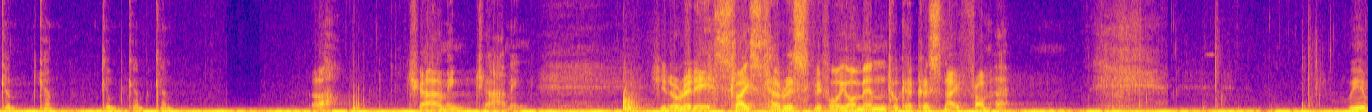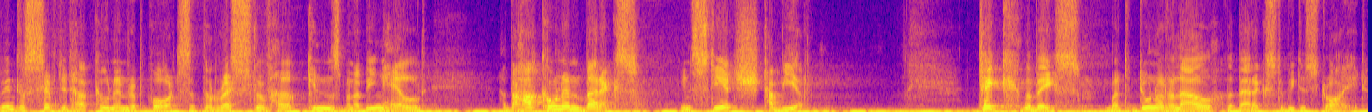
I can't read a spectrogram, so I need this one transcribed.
Come, come, come, come, come. Oh, charming, charming. She'd already sliced her wrist before your men took her crysknife from her. We have intercepted Harkonnen reports that the rest of her kinsmen are being held at the Harkonnen barracks in Sietch Tabr. Take the base, but do not allow the barracks to be destroyed.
